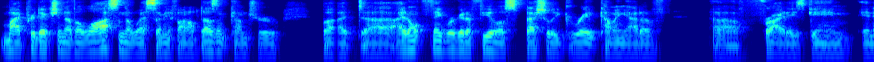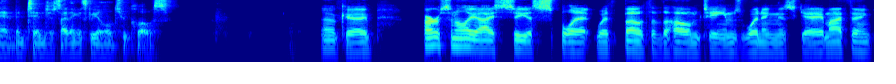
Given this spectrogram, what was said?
my prediction of a loss in the West semifinal doesn't come true. But uh, I don't think we're going to feel especially great coming out of uh, Friday's game in Edmonton. Just I think it's going to be a little too close. Okay. Personally, I see a split with both of the home teams winning this game. I think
